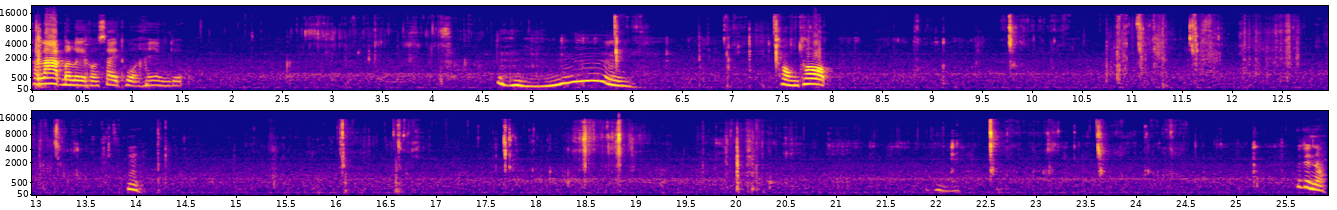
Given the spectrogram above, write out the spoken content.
ถ้าราดมาเลยเขาใส่ถั่วให้อย่างเยอะอื้อหือของชอบอืมไม่กินเหรอ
